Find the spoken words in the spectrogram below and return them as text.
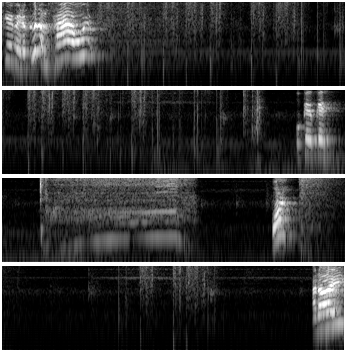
Cái này nó cứ làm sao ấy Ok ok Ủa À đây,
